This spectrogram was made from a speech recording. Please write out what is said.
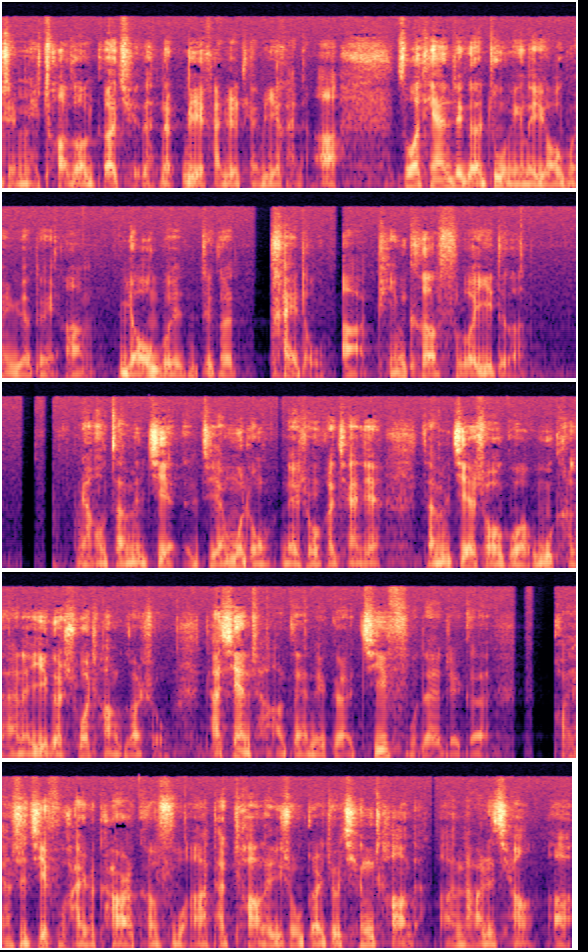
人民创作歌曲的能力还是挺厉害的啊。昨天这个著名的摇滚乐队啊，摇滚这个泰斗啊，平克·弗洛伊德。然后咱们介节目中那时候和芊芊咱们介绍过乌克兰的一个说唱歌手，他现场在那个基辅的这个好像是基辅还是卡尔科夫啊，他唱了一首歌，就清唱的啊，拿着枪啊，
